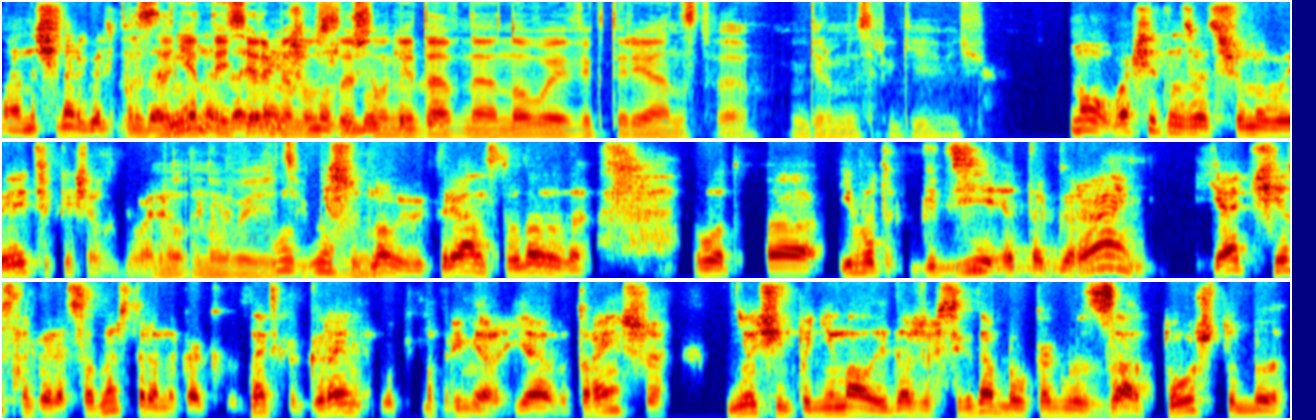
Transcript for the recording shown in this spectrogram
а, начинали говорить про Занятный домены, термин да, услышал недавно, новое викторианство, Герман Сергеевич. ну, вообще это называется еще новая этика, сейчас говорят. Ну, новая этика. Ну, не суть, новое викторианство, да-да-да. Вот. И вот где эта грань, я, честно говоря, с одной стороны, как, знаете, как грань, вот, например, я вот раньше не очень понимал и даже всегда был как бы за то, чтобы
